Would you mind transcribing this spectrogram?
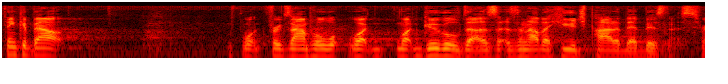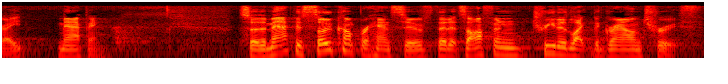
Think about, for example, what, what Google does as another huge part of their business, right? Mapping. So the map is so comprehensive that it's often treated like the ground truth.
